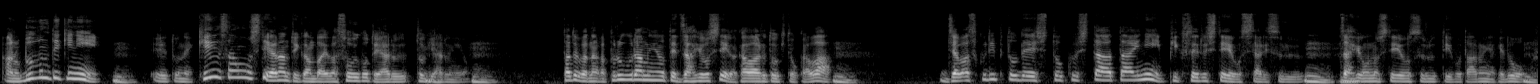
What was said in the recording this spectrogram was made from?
あの、部分的に、うん。えっ、とね、計算をしてやらんといかん場合はそういうことやるときあるんよ。うん。例えばなんかプログラムによって座標指定が変わるときとかはう、ん JavaScript で取得した値にピクセル指定をしたりする、うん座標の指定をするっていうことあるんやけど、うん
